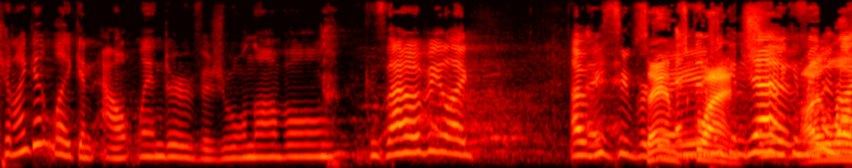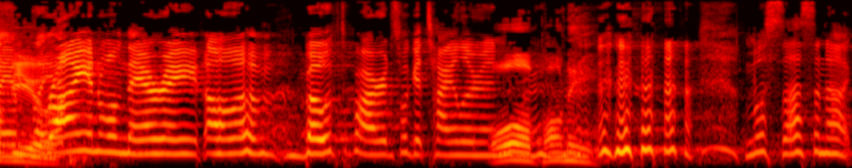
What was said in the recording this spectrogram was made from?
can I get like an Outlander visual novel? Because that would be like. That would be super Sam great. Squanch. Yes. I make love Ryan you. it. Ryan will narrate all of both parts. We'll get Tyler in. Oh, Bonnie. Musasanak.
